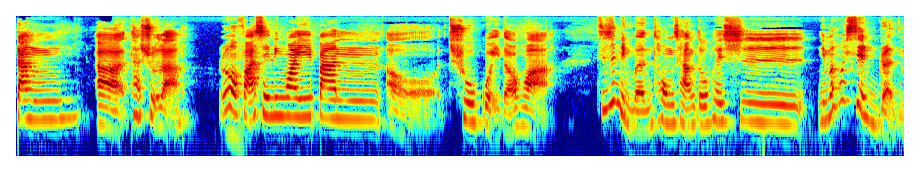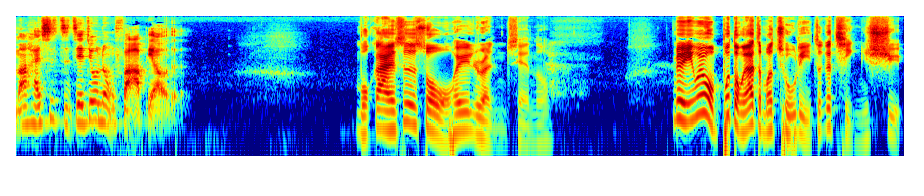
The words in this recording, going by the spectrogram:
当呃他说了，如果发现另外一半呃出轨的话，其实你们通常都会是你们会先忍吗？还是直接就那种发飙的？我刚才是说我会忍先哦，没有，因为我不懂要怎么处理这个情绪，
